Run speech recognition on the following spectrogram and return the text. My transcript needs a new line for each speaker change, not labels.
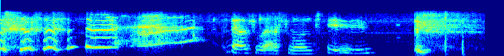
that was the last one too.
